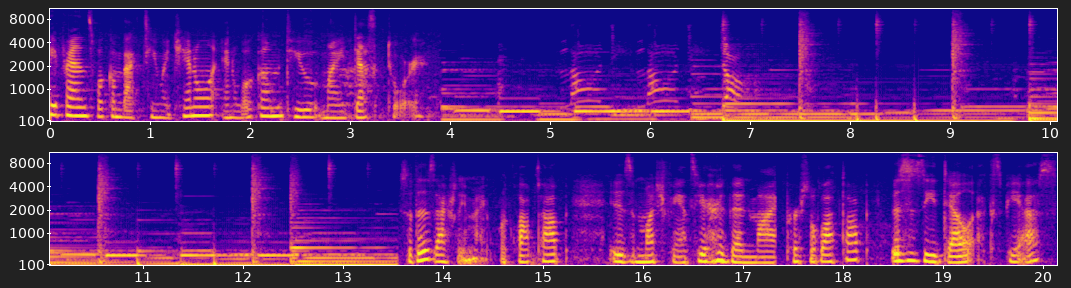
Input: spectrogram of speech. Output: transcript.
Hey friends, welcome back to my channel and welcome to my desk tour. So this is actually my work laptop. It is much fancier than my personal laptop. This is the Dell XPS.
